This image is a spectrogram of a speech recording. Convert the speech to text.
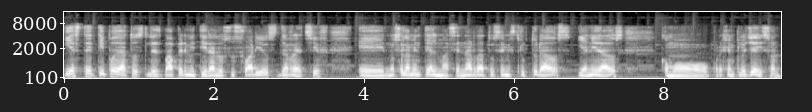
Y este tipo de datos les va a permitir a los usuarios de Redshift eh, no solamente almacenar datos semiestructurados y anidados, como por ejemplo JSON,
